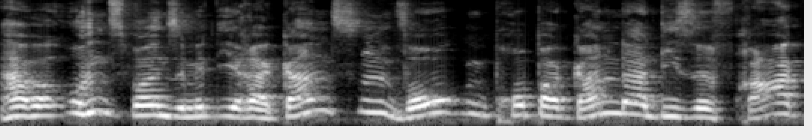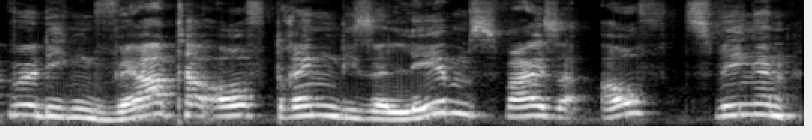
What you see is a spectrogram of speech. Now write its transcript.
Aber uns wollen sie mit ihrer ganzen Wogen-Propaganda diese fragwürdigen Werte aufdrängen, diese Lebensweise aufzwingen.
